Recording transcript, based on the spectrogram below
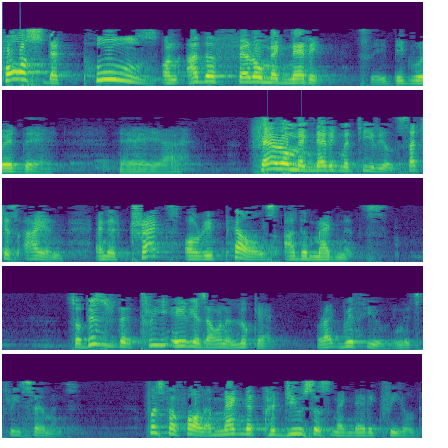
force that pulls on other ferromagnetic, see, big word there. There you are. Ferromagnetic materials such as iron and attracts or repels other magnets. So this is the three areas I want to look at, right, with you in its three sermons. First of all, a magnet produces magnetic field.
